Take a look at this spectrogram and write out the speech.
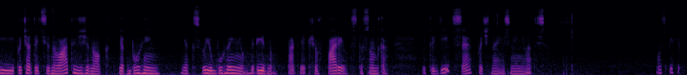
і почати цінувати жінок як богинь, як свою богиню рідну, так якщо в парі в стосунках. І тоді все починає змінюватися. Успіхів!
